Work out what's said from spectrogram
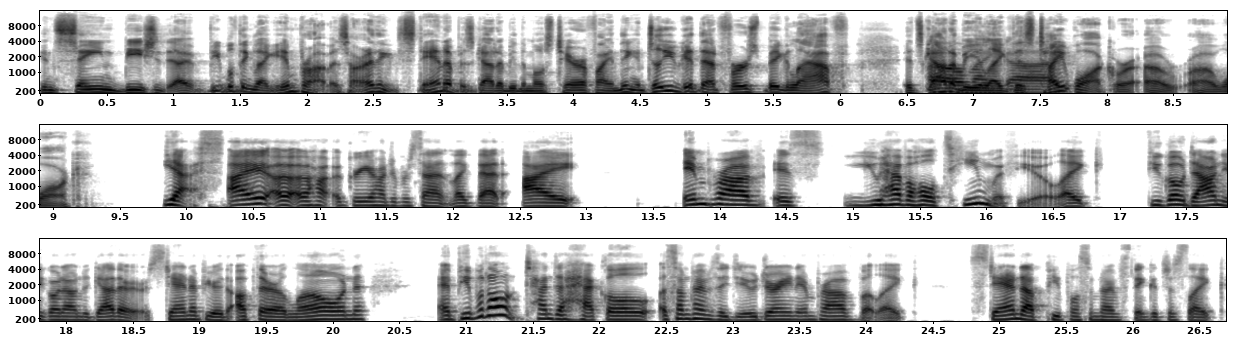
insane beast. Uh, people think like improv is hard. I think stand up has got to be the most terrifying thing until you get that first big laugh. It's got to Oh be like this tight walk or uh, uh, walk. Yes, I uh, agree 100% like that. I improv is you have a whole team with you. Like if you go down, you go down together. Stand up, you're up there alone. And people don't tend to heckle. Sometimes they do during improv, but like stand up, people sometimes think it's just like,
